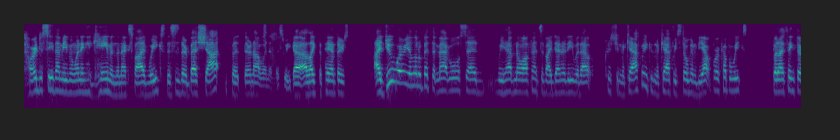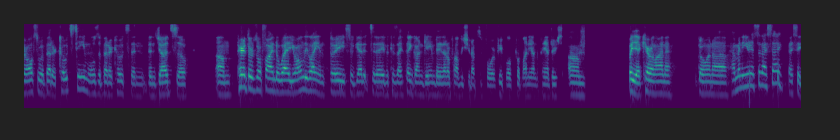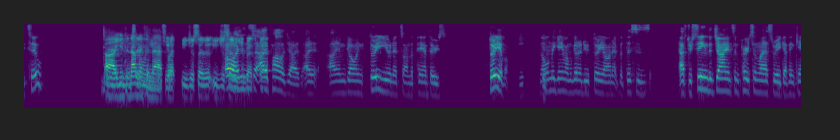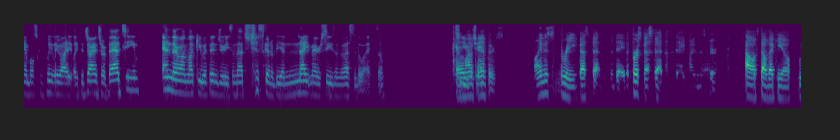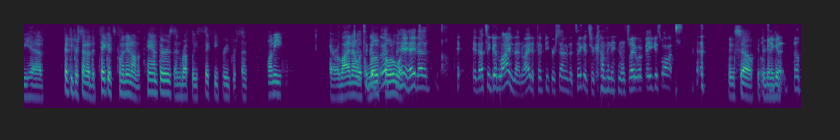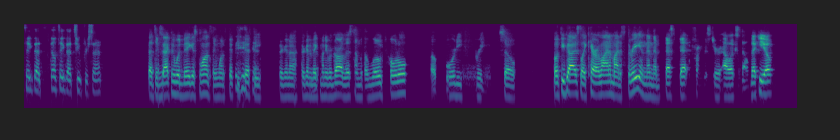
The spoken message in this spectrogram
hard to see them even winning a game in the next five weeks. This is their best shot, but they're not winning this week. I, I like the Panthers. I do worry a little bit that Matt Rhule said we have no offensive identity without Christian McCaffrey because McCaffrey's still going to be out for a couple weeks. But I think they're also a better coach team. Rhule's a better coach than than Judd. So um, Panthers will find a way. You're only laying three, so get it today because I think on game day that'll probably shoot up to four. People will put money on the Panthers. Um, but yeah, Carolina going. Uh, how many units did I say? Did I say two? Uh, you did not mention that, but you just said it. You just oh, said I didn't say. bet. I apologize. I I am going three units on the Panthers. Three of them. The only game I'm going to do three on it, but this is after seeing the Giants in person last week. I think Campbell's completely right. Like the Giants are a bad team and they're unlucky with injuries, and that's just going to be a nightmare season the rest of the way. So, Carolina you, Panthers minus three, best bet of the day, the first best bet of the day by Mr. Alex Delvecchio. We have 50% of the tickets coming in on the Panthers and roughly 63% of the money. Carolina with a low good- oh, total. Hey, hey, that, hey, that's a good line then, right? If fifty percent of the tickets are coming in, that's right what Vegas wants. I think so. If They'll you're going to get, that, they'll take that. They'll take that two percent. that's exactly what Vegas wants. They want 50-50. They're gonna they're gonna make money regardless, and with a low total of 43. So both you guys like Carolina minus three, and then the best bet from Mr. Alex Delvecchio.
